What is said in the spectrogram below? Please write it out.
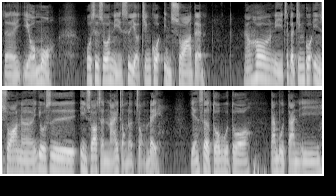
的油墨，或是说你是有经过印刷的，然后你这个经过印刷呢，又是印刷成哪一种的种类，颜色多不多，单不单一，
